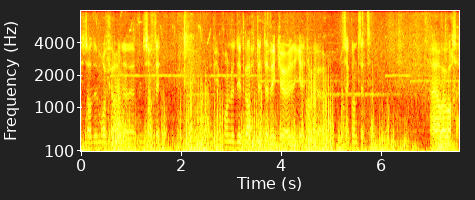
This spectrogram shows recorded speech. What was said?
histoire de me refaire une, santé prendre le départ peut-être avec euh, les gars du, 57. Euh, Allez, on va voir ça.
